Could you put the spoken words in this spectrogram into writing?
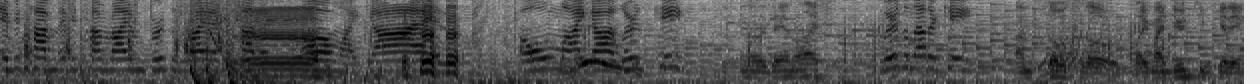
every time, every time Ryan versus Ryan, every time. Uh. Oh my god. Oh my god, where's Kate? Just another day in the life. Where's another Kate? I'm so slow. Like my dude keeps getting.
